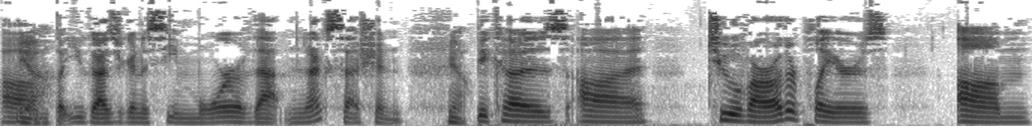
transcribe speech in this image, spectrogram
Um, Yeah. But you guys are going to see more of that in the next session. Yeah. Because uh, two of our other players um,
